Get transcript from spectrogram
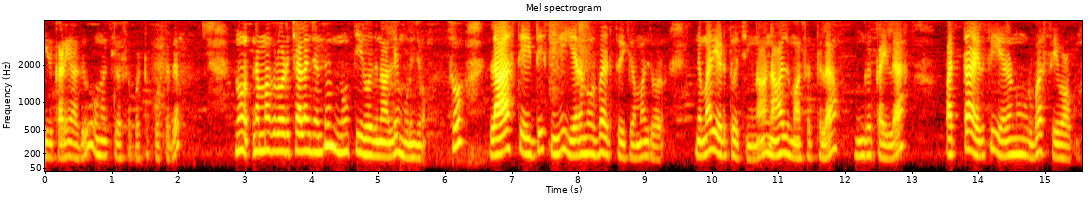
இது கிடையாது. உணர்ச்சி வசப்பட்டு போட்டது. நூ நம்மளோட சேலஞ்ச் வந்து நூற்றி இருபது நாள்லேயே முடிஞ்சிடும் ஸோ லாஸ்ட் எயிட் டேஸ் நீங்கள் இரநூறுபா எடுத்து வைக்கிற மாதிரி வரும். இந்த மாதிரி எடுத்து வச்சிங்கன்னா நாலு மாதத்தில் உங்கள் கையில் பத்தாயிரத்தி இரநூறுபா சேவ் ஆகும்.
